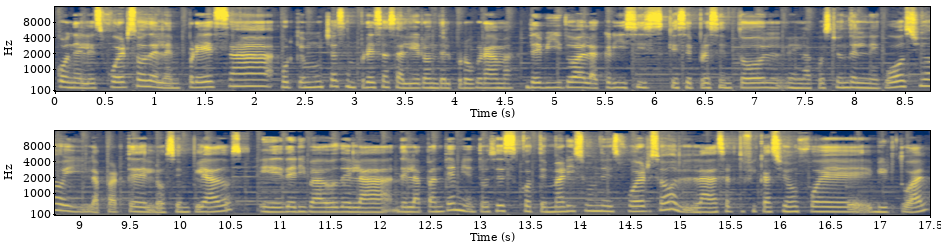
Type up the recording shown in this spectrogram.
con el esfuerzo de la empresa, porque muchas empresas salieron del programa debido a la crisis que se presentó en la cuestión del negocio y la parte de los empleados eh, derivado de la, de la pandemia. Entonces, Cotemar hizo un esfuerzo, la certificación fue virtual,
